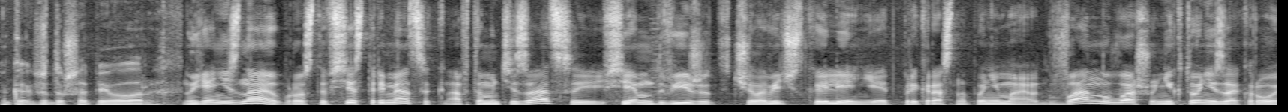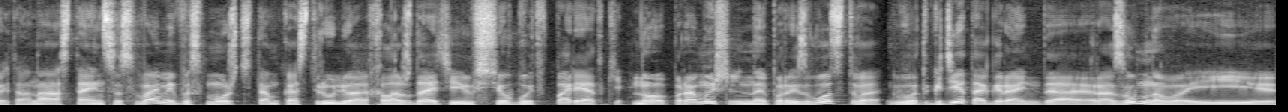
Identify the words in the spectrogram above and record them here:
А как же душа пивовара? Ну, я не знаю, просто все стремятся к автоматизации, всем движет человеческая лень, я это прекрасно понимаю. Ванну вашу никто не закроет, она останется с вами, вы сможете там кастрюлю охлаждать, и все будет в порядке. Но промышленное производство, вот где то грань, да, разумного, и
